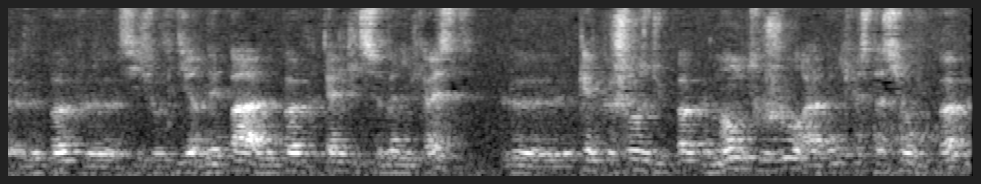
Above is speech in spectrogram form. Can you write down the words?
Euh, le peuple, si j'ose dire, n'est pas le peuple tel qu'il se manifeste. Le, quelque chose du peuple manque toujours à la manifestation du peuple.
